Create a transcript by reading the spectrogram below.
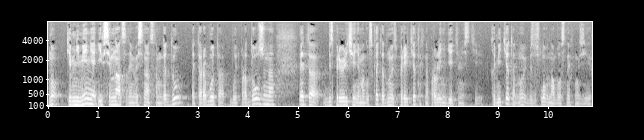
Но, тем не менее, и в 2017 и 2018 году эта работа будет продолжена. Это, без преувеличения могу сказать, одно из приоритетных направлений деятельности комитета, ну и, безусловно, областных музеев.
